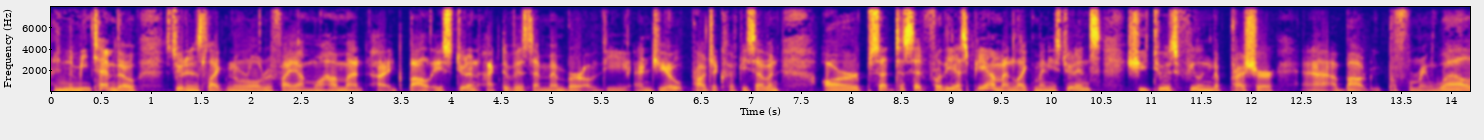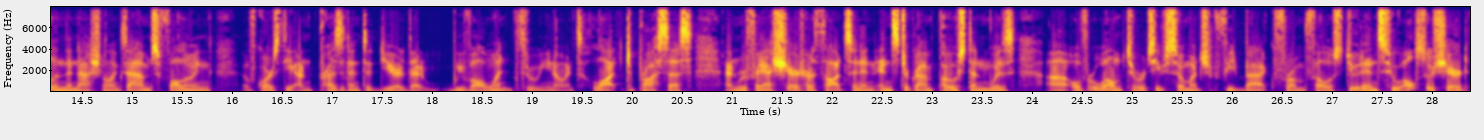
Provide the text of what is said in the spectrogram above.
In the meantime, though, students like Nurul Rifaya Muhammad uh, Iqbal, a student activist and member of the NGO Project 57, are set to sit for the SPM. And like many students, she too is feeling the pressure uh, about performing well in the national exams following, of course, the unprecedented year that we've all went through. You know, it's a lot to process. And Rifaya shared her thoughts in an Instagram post and was uh, overwhelmed to receive so much feedback from fellow students who also shared,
